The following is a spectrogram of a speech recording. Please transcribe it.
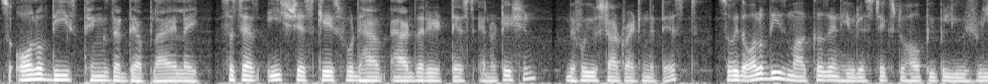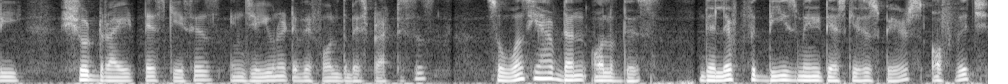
So all of these things that they apply like such as each test case would have add the rate test annotation before you start writing the test. So with all of these markers and heuristics to how people usually should write test cases in JUnit if they follow the best practices. So once you have done all of this, they're left with these many test cases pairs of which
